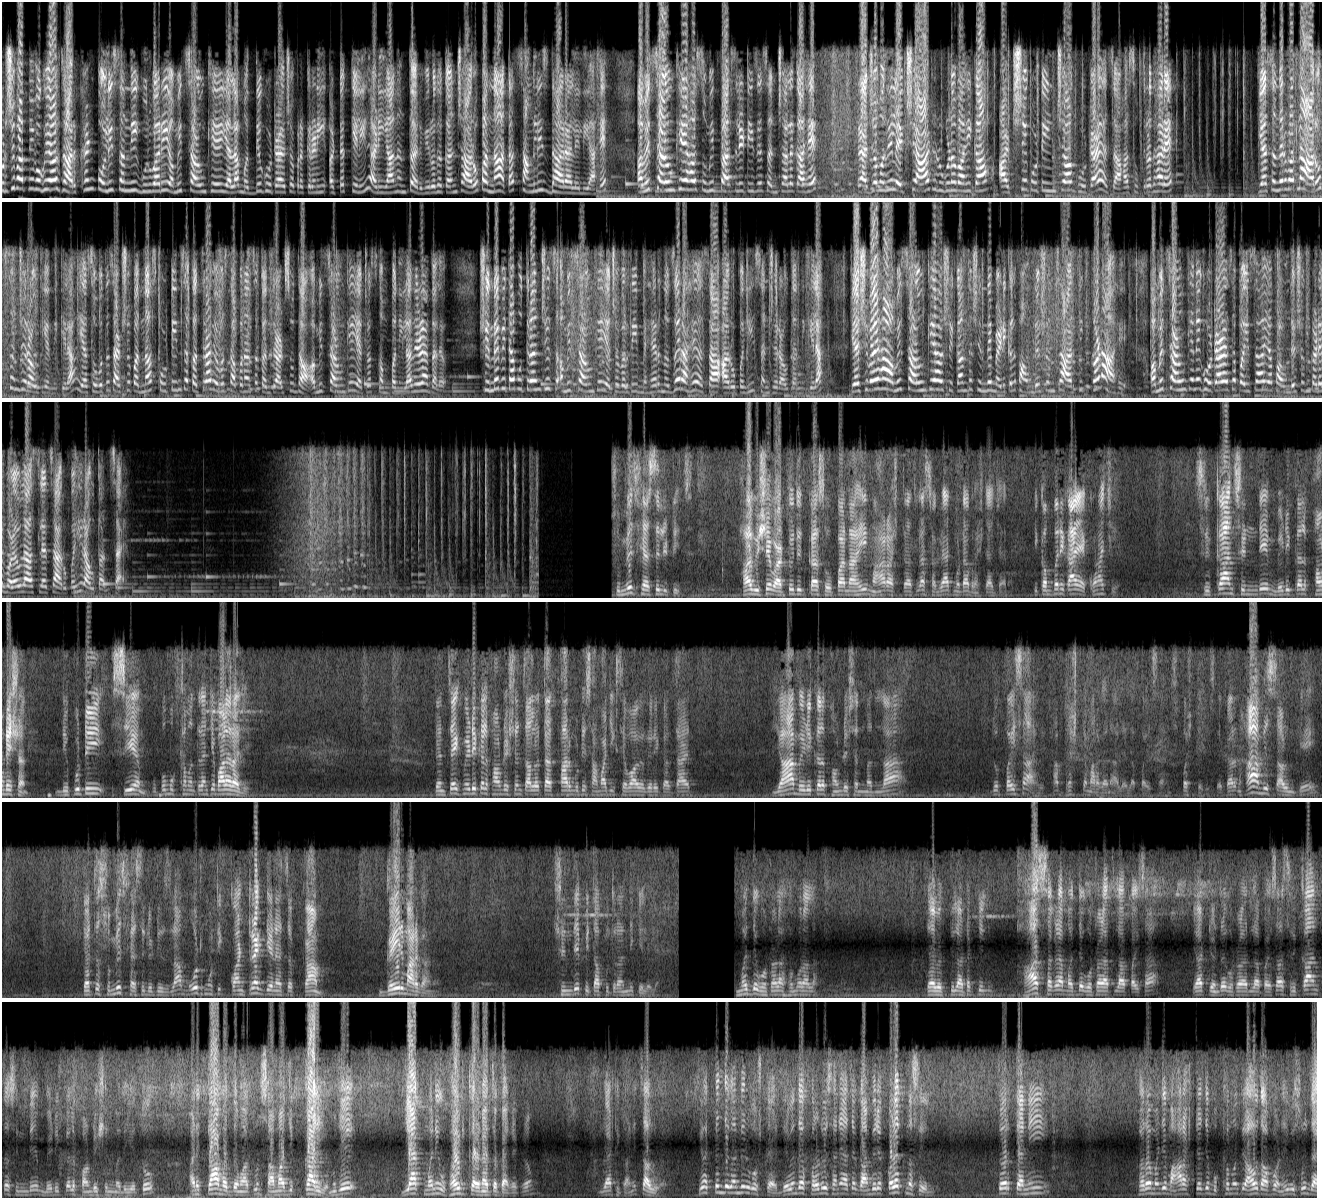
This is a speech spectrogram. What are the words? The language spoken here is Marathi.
पुढची बातमी बघूया. झारखंड पोलिसांनी गुरुवारी अमित साळुंखे याला मद्य घोटाळ्याच्या प्रकरणी अटक केली आणि यानंतर विरोधकांच्या आरोपांना आता चांगलीच धार आलेली आहे. अमित साळुंखे हा सुमित फॅसिलिटीचे संचालक आहे. राज्यामधील एकशे आठ रुग्णवाहिका आठशे कोटींच्या घोटाळ्याचा हा सूत्रधार आहे. या संदर्भातला आरोप संजय राऊत यांनी केला. यासोबतच आठशे पन्नास कोटींचं कचरा व्यवस्थापनाचं कंत्राट सुद्धा अमित साळुंखे याच्याच कंपनीला देण्यात आलं. शिंदे पिता पुत्रांचीच अमित साळुंखे याच्यावरती मेहर नजर आहे असा आरोपही संजय राऊतांनी केला. याशिवाय हा अमित साळुंखे हा श्रीकांत शिंदे मेडिकल फाउंडेशनचा आर्थिक कणा आहे. अमित साळुंखेने घोटाळ्याचा पैसा या फाउंडेशनकडे वळवला असल्याचा आरोपही राऊतांचा आहे. सुमेध फॅसिलिटीज. हा विषय वाटतो तितका सोपा नाही. महाराष्ट्रातला सगळ्यात मोठा भ्रष्टाचार आहे. ही कंपनी काय आहे? कोणाची आहे? Shrikant Shinde medical foundation deputy C M उपमुख्यमंत्र्यांचे बाळराजे. त्यांचं एक मेडिकल फाउंडेशन चालवतात फार मोठी सामाजिक सेवा वगैरे करतायत. या मेडिकल फाउंडेशनमधला जो पैसा आहे हा भ्रष्ट मार्गाने आलेला पैसा आहे स्पष्ट दिसतंय. कारण हा अमित साळुंके त्याचं सुमित फॅसिलिटीजला मोठमोठी कॉन्ट्रॅक्ट देण्याचं काम गैरमार्गानं शिंदे पितापुत्रांनी केलेलं मद्य घोटाळा समोर आला. त्या व्यक्तीला अटक केली. हा सगळ्या मद्य घोटाळ्यातला पैसा या टेंडर घोटाळ्यातला पैसा श्रीकांत शिंदे मेडिकल फाउंडेशनमध्ये येतो आणि त्या माध्यमातून सामाजिक कार्य म्हणजे ब्लॅक मनी व्हाईट करण्याचा कार्यक्रम या ठिकाणी चालू आहे. ही अत्यंत गंभीर गोष्ट आहे. देवेंद्र फडणवीस यांना याचं गांभीर्य कळत नसेल तर त्यांनी खरं म्हणजे महाराष्ट्राचे मुख्यमंत्री आहोत आपण हे विसरून जाय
